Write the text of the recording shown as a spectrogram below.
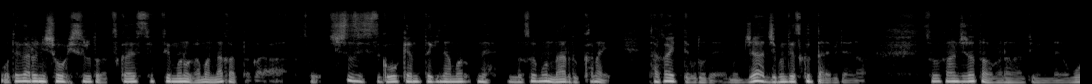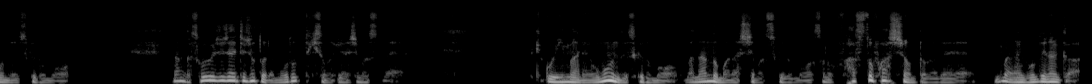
お手軽に消費するとか使い捨てっていうものがあんまなかったから、そう質実合憲的なものね、そういうものになるとかなり高いってことで、もうじゃあ自分で作ったらみたいな、そういう感じだったのかななんていうふうにね、思うんですけども、なんかそういう時代ってちょっとね、戻ってきそうな気がしますね。結構今ね、思うんですけども、まあ何度も話してますけども、そのファストファッションとかで、今なんか本当になんか、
